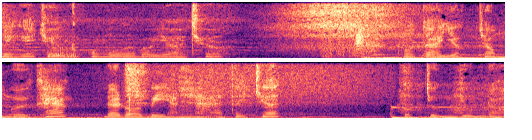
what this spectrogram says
Mày nghe chuyện của con người bao giờ chưa? Cô ta giật chồng người khác Đã rồi bị hành hạ tới chết. Bức chân dung đó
